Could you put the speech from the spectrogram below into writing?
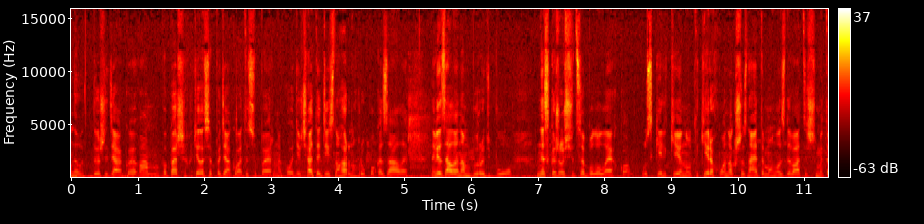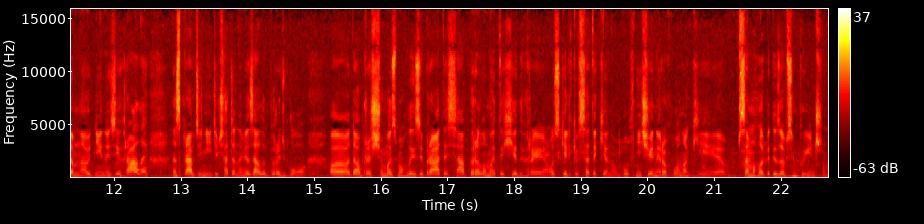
Ну дуже дякую вам. По-перше, хотілося подякувати супернику. Дівчата дійсно гарну гру показали, нав'язали нам боротьбу. Не скажу, що це було легко, оскільки ну такий рахунок, що знаєте, могло здаватися, що ми там на одній нозі грали. Насправді ні, дівчата нав'язали боротьбу. Е, Добре, що ми змогли зібратися, переломити хід гри, оскільки все-таки ну був нічийний рахунок і все могло піти зовсім по-іншому.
